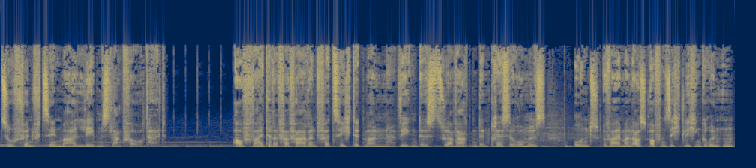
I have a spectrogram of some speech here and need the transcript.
zu 15 Mal lebenslang verurteilt. Auf weitere Verfahren verzichtet man wegen des zu erwartenden Presserummels und weil man aus offensichtlichen Gründen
